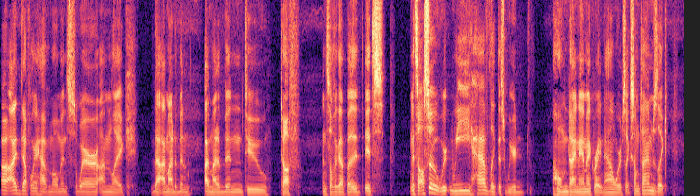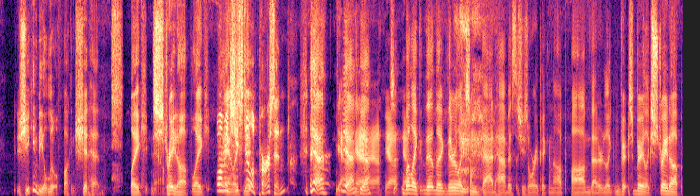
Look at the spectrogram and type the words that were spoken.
Uh, I definitely have moments where I'm like that. I might have been, I might have been too tough and stuff like that. But it, it's, it's also we we have like this weird home dynamic right now where it's like sometimes like she can be a little fucking shithead, like straight up. Like, Well, I mean, and, she's like, still the- a person. yeah, yeah, yeah, yeah, yeah. yeah, so- yeah. But like, the, like there are like some bad habits that she's already picking up. Um, that are like very, very like straight up.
